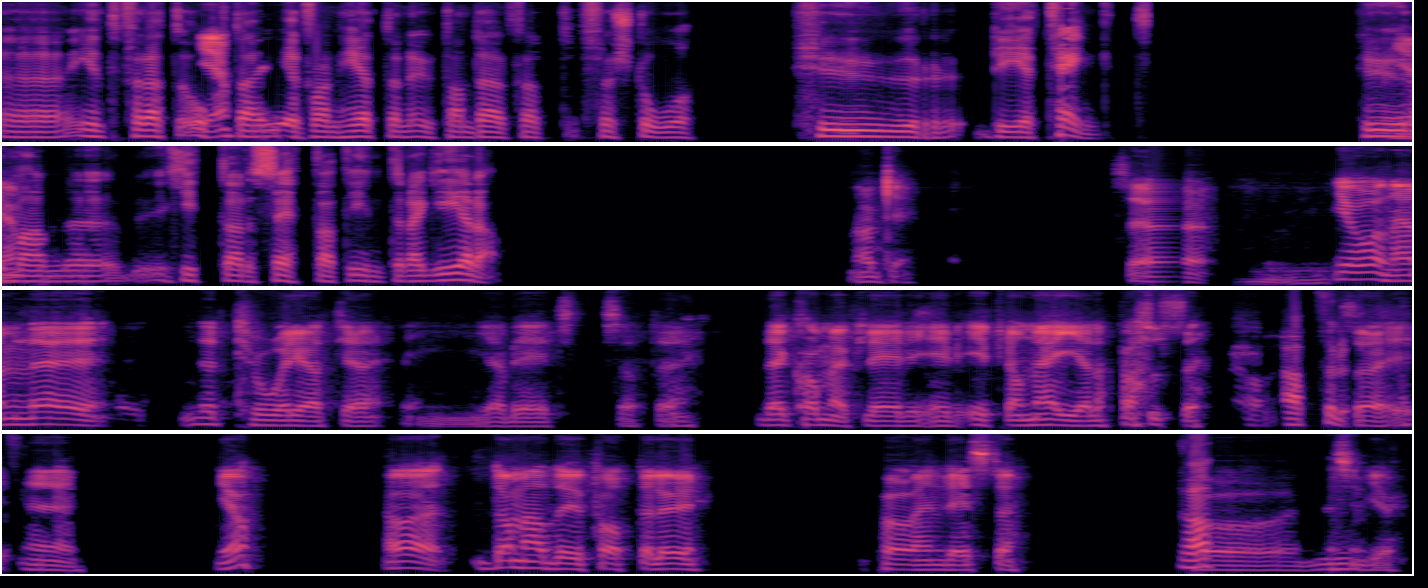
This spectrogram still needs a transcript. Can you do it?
Eh, inte för att ofta erfarenheten utan därför att förstå hur det är tänkt. Hur Ja. man eh, hittar sätt att interagera. Okej. Så, jo, nej, men det, det tror jag att jag, jag vet. Så att det, det kommer fler ifrån mig i alla fall. Så. Absolut. Så, eh, ja. ja, de hade ju fått, eller hur? På en lista. Ja. På Messenger.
